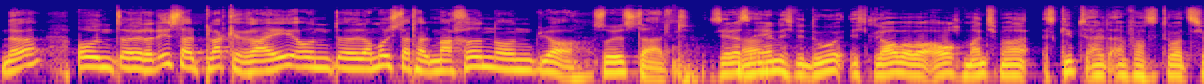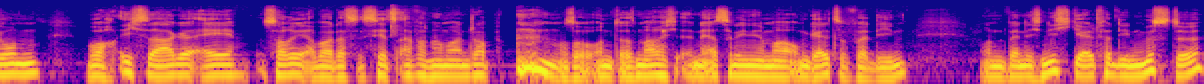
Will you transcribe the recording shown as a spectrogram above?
ne? Und äh, das ist halt Plackerei und äh, da muss ich das halt machen und ja, so ist das. Ich sehe das Ja. ähnlich wie du. Ich glaube aber auch manchmal, es gibt halt einfach Situationen, wo auch ich sage, ey, sorry, aber das ist jetzt einfach nur mal ein Job. so, und das mache ich in erster Linie mal, um Geld zu verdienen. Und wenn ich nicht Geld verdienen müsste,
